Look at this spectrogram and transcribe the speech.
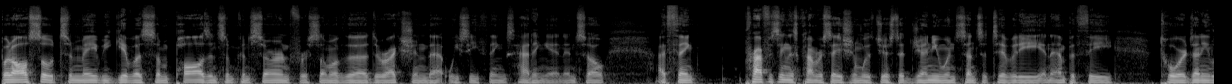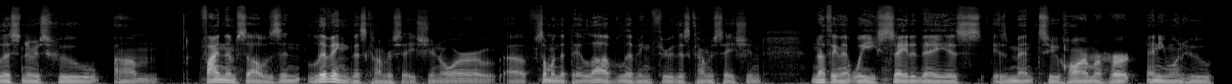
but also to maybe give us some pause and some concern for some of the direction that we see things heading in. And so I think prefacing this conversation with just a genuine sensitivity and empathy towards any listeners who um, find themselves in living this conversation or uh, someone that they love living through this conversation. Nothing that we say today is is meant to harm or hurt anyone who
